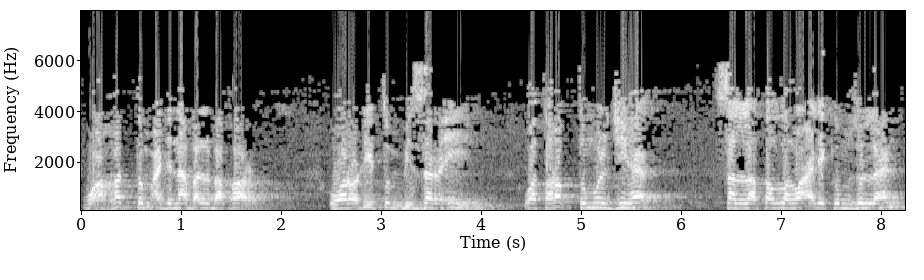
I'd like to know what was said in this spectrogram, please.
wa akhadtum ajnabal baqar wa raditum bizar'i wa taraktumul jihad sallallahu alaikum zullan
